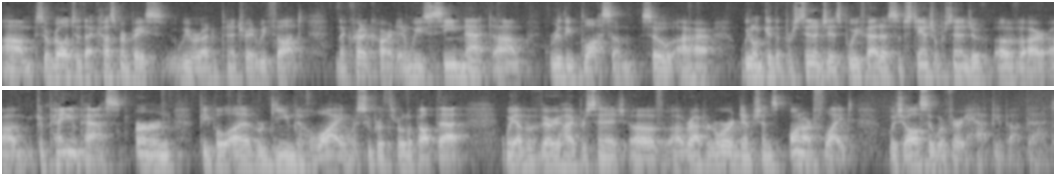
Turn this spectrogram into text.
Um, so, relative to that customer base, we were underpenetrated, we thought, in the credit card. And we've seen that um, really blossom. So, our, we don't get the percentages, but we've had a substantial percentage of, of our um, companion pass earned people uh, redeemed to Hawaii. We're super thrilled about that. We have a very high percentage of uh, rapid reward redemptions on our flight, which also we're very happy about that.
